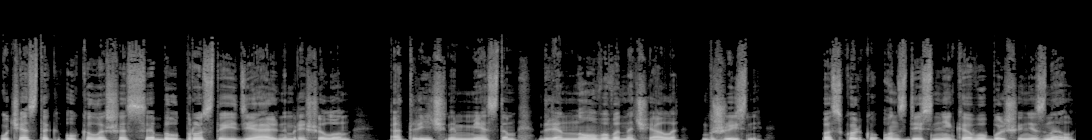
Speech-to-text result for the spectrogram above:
Участок около шоссе был просто идеальным, решил он, отличным местом для нового начала в жизни. Поскольку он здесь никого больше не знал,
